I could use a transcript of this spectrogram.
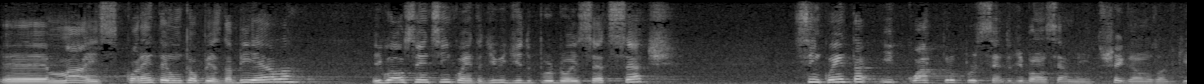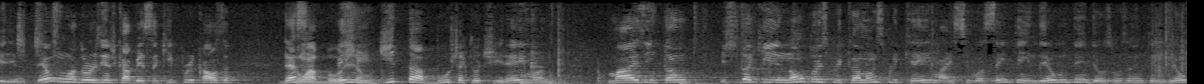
é, mais 41, que é o peso da biela, igual 150 dividido por 277. 54% de balanceamento. Chegamos onde queríamos. Deu uma dorzinha de cabeça aqui por causa dessa bucha, mano. bendita bucha que eu tirei, mano. Mas então, isso daqui não tô explicando, não expliquei, mas se você entendeu, entendeu. Se você não entendeu,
